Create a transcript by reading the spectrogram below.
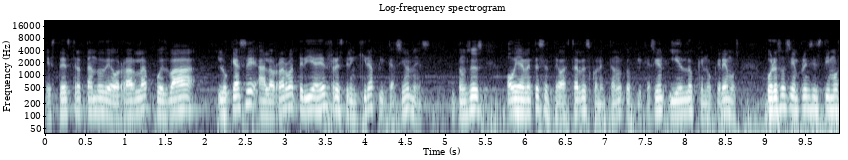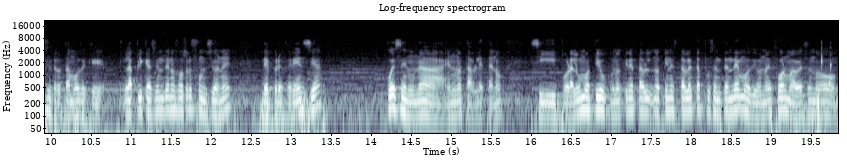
estés tratando de ahorrarla, pues va, lo que hace al ahorrar batería es restringir aplicaciones. Entonces, obviamente se te va a estar desconectando tu aplicación y es lo que no queremos. Por eso siempre insistimos y tratamos de que la aplicación de nosotros funcione de preferencia pues en una, en una tableta, ¿no? Si por algún motivo pues, no, tiene no tienes tableta, pues entendemos, digo, no hay forma, a veces no,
